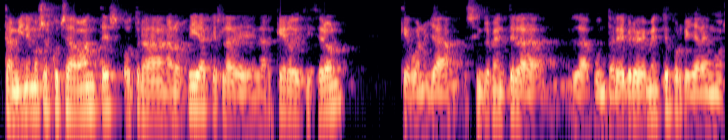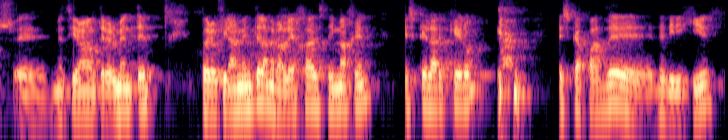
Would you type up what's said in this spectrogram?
También hemos escuchado antes otra analogía que es la del arquero de Cicerón, que bueno, ya simplemente la, apuntaré brevemente porque ya la hemos eh, mencionado anteriormente, pero finalmente la moraleja de esta imagen es que el arquero es capaz de, dirigir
